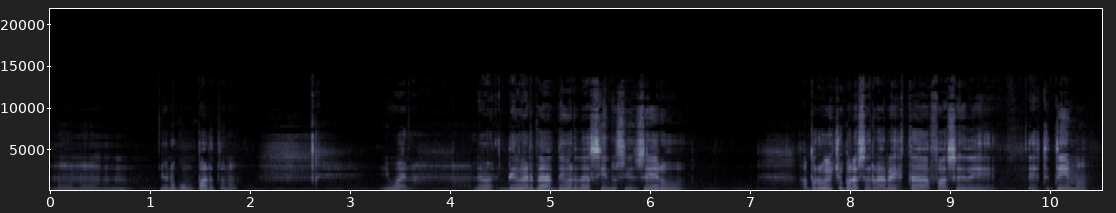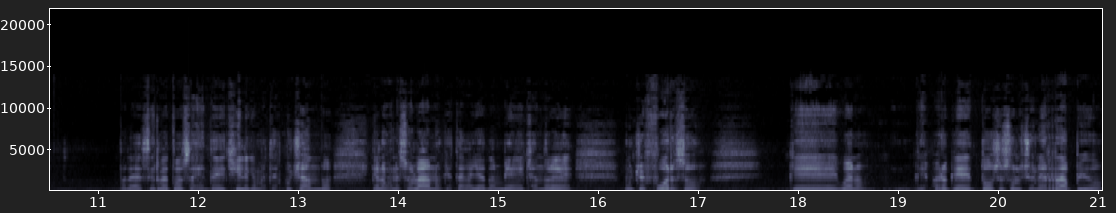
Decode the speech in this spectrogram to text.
No, no, yo no comparto, ¿no? Y bueno, de verdad, de verdad, siendo sincero, aprovecho para cerrar esta fase de este tema para decirle a toda esa gente de Chile que me está escuchando y a los venezolanos que están allá también echándole mucho esfuerzo que bueno, espero que todo se solucione rápido,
